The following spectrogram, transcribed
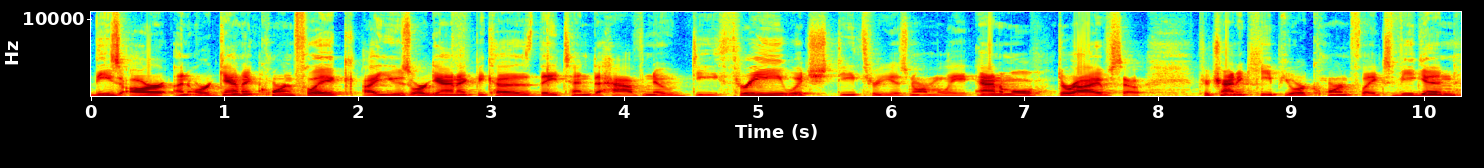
These are an organic cornflake. I use organic because they tend to have no D3, which D3 is normally animal derived. So if you're trying to keep your cornflakes vegan,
